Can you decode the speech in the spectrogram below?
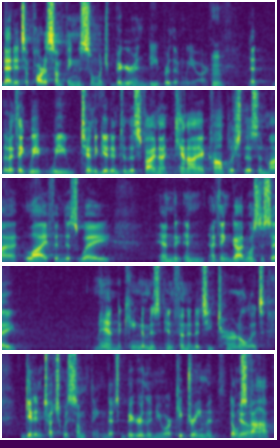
that it's a part of something so much bigger and deeper than we are. Hmm. That, that I think we, we tend to get into this finite can I accomplish this in my life in this way? And, and I think God wants to say, man, the kingdom is infinite, it's eternal, it's get in touch with something that's bigger than you are. Keep dreaming. Don't Yeah. stop.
